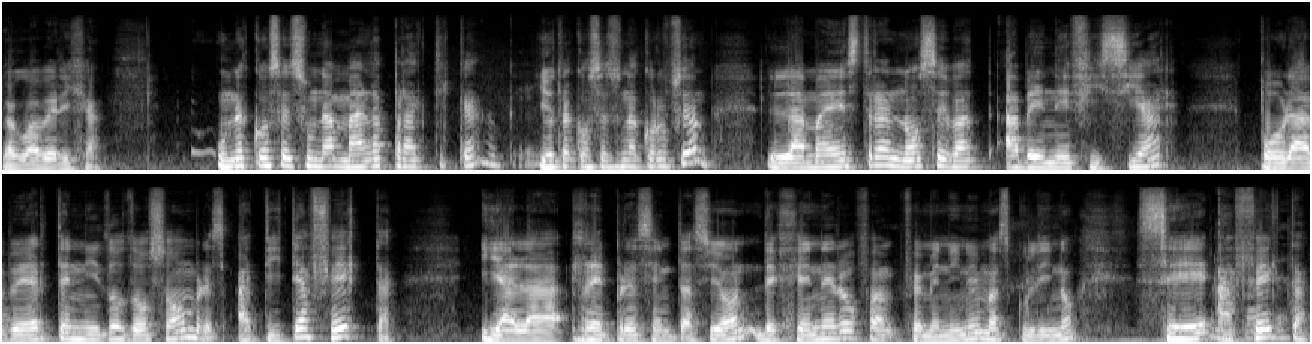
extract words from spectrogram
Luego, a ver, hija, una cosa es una mala práctica y otra cosa es una corrupción. La maestra no se va a beneficiar por haber tenido dos hombres. A ti te afecta. Y a la representación de género femenino y masculino se afecta.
